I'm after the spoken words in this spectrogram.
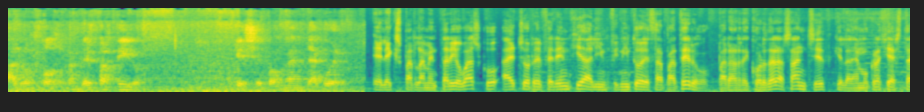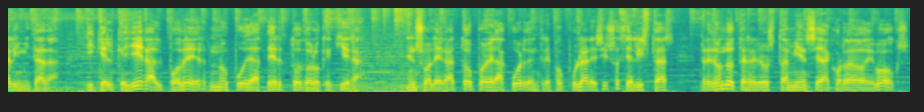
a los dos grandes partidos que se pongan de acuerdo. El exparlamentario vasco ha hecho referencia al infinito de Zapatero para recordar a Sánchez que la democracia está limitada y que el que llega al poder no puede hacer todo lo que quiera. En su alegato por el acuerdo entre populares y socialistas, Redondo Terreros también se ha acordado de Vox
